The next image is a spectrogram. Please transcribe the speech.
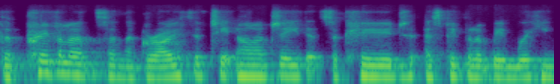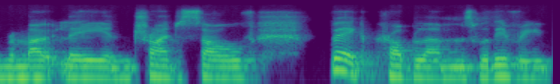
the prevalence and the growth of technology that's occurred as people have been working remotely and trying to solve big problems with every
